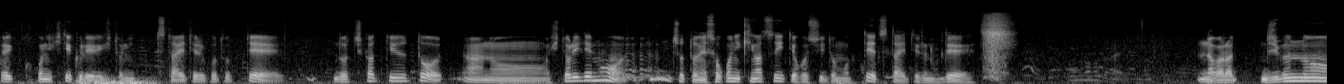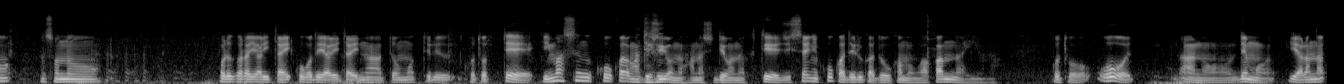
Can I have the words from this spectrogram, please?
えここに来てくれる人に伝えてることってどっちかっていうとあの一人でもちょっとねそこに気が付いてほしいと思って伝えてるのでだから自分のそのこれからやりたいここでやりたいなと思ってることって今すぐ効果が出るような話ではなくて実際に効果出るかどうかも分かんないようなことをあのでもやらな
